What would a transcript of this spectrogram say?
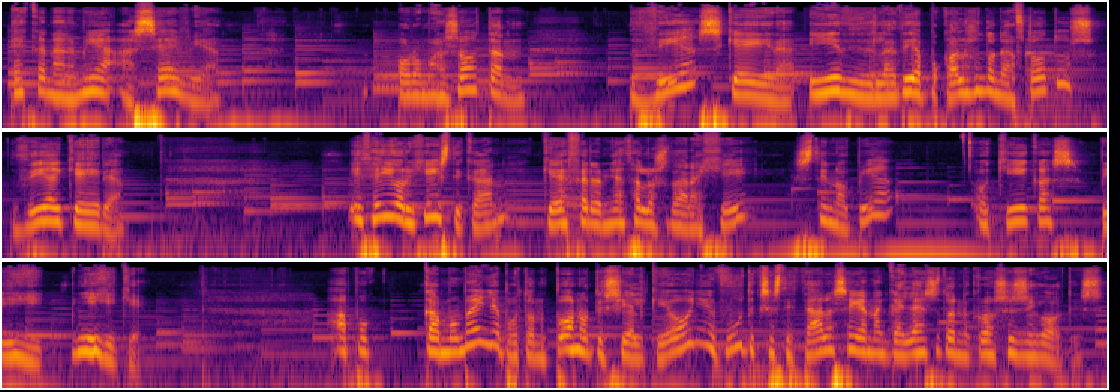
έκαναν μία ασέβεια. Ονομαζόταν Δίας και Ήρα. Οι ίδιοι δηλαδή αποκαλούσαν τον εαυτό τους Δία και Ήρα. Οι θεοί οργίστηκαν και έφεραν μια θαλασσοταραχή στην οποία ο Κίικας πνίγηκε. Αποκαμωμένη από τον πόνο της η Αλκιόνη βούτυξε στη θάλασσα για να αγκαλιάσει τον νεκρό σύζυγό της.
